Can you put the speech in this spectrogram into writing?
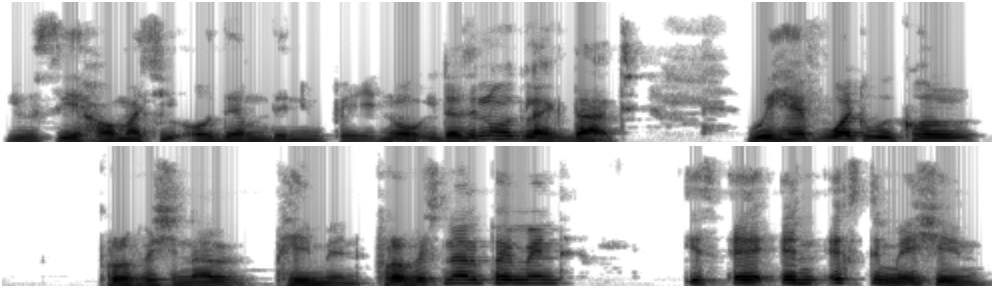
you see how much you owe them then you pay. No it doesn't work like that. We have what we call provisional payment. Provisional payment is a, an estimation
